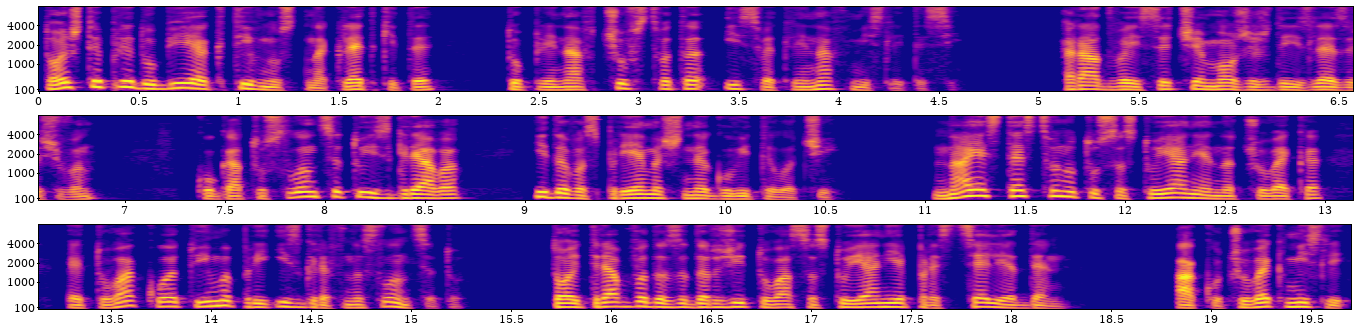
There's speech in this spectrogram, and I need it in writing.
той ще придобие активност на клетките, топлина в чувствата и светлина в мислите си. Радвай се, че можеш да излезеш вън, когато слънцето изгрява и да възприемеш неговите лъчи. Най-естественото състояние на човека е това, което има при изгрев на слънцето. Той трябва да задържи това състояние през целия ден. Ако човек мисли,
